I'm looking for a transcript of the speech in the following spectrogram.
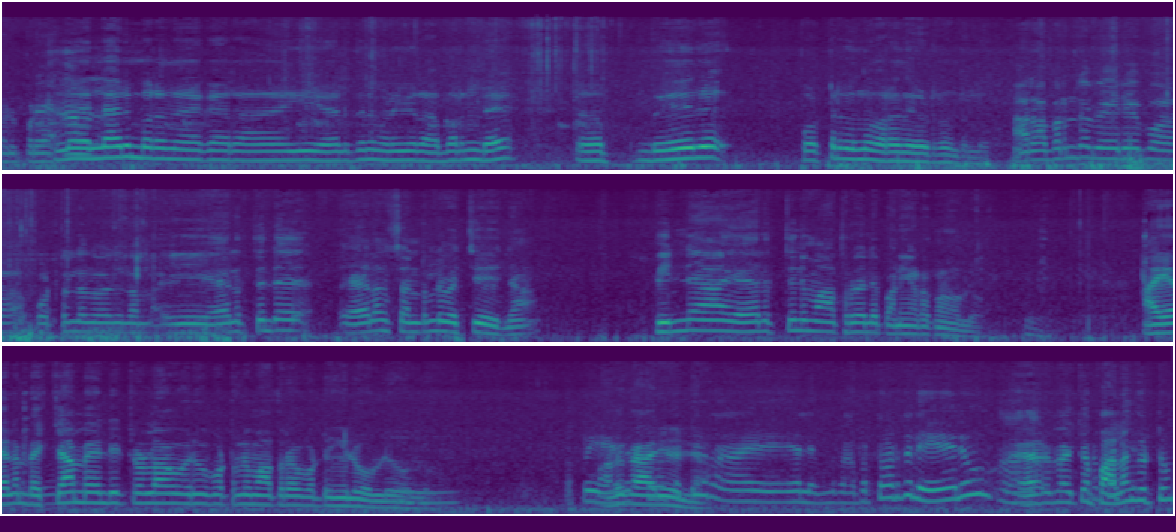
ഒരു പ്രേ- അല്ല എല്ലാവരും പറയുന്ന കേൾക്കാം, ഈ ഏലത്തിന് പണി റബ്ബറിന്റെ പേര് വേര് എന്ന് പറയുന്നത് കേട്ടിട്ടുണ്ടല്ലോ. ആ റബ്ബറിന്റെ പേര് പൊട്ടൽ പൊട്ടലെന്ന് പറഞ്ഞാൽ ഈ ഏലത്തിന്റെ ഏലം സെന്ററിൽ വെച്ച് കഴിഞ്ഞാൽ പിന്നെ ആ ഏലത്തിന് മാത്രമല്ലേ പണി നടക്കണുള്ളൂ. ഏലം വെക്കാൻ വേണ്ടിയിട്ടുള്ള ഒരു പൊട്ടൽ മാത്രമേ പൊട്ടിയെങ്കിലും ഉള്ളൂ. അത് കാര്യമില്ല. ഏലം റബ്ബർ തോട്ടത്തിൽ ഏലവും ആ, ഏലം വെക്കാൻ ഫലം കിട്ടും.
